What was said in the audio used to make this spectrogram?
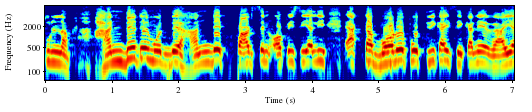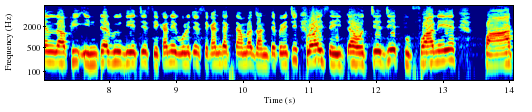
শুনলাম? হান্ড্রেডের মধ্যে হান্ড্রেড পার্সেন্ট অফিসিয়ালি একটা বড় পত্রিকায় সেখানে রায়ান রাফি ইন্টারভিউ দিয়েছে সেখানে বলেছে, সেখান থেকে আমরা জানতে পেরেছি। সেইটা হচ্ছে যে তুফানের পার্ট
